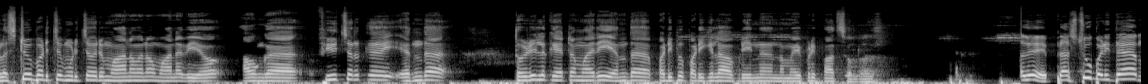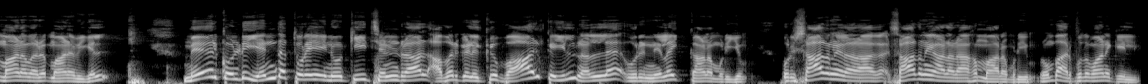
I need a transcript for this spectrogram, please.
ப்ளஸ் டூ படித்து முடித்த ஒரு மாணவனோ மாணவியோ அவங்க ஃப்யூச்சருக்கு எந்த தொழிலுக்கு ஏற்ற மாதிரி எந்த படிப்பு படிக்கலாம் அப்படின்னு நம்ம எப்படி பார்த்து சொல்கிறது அது ப்ளஸ் டூ படித்த மாணவர் மாணவிகள் மேற்கொண்டு எந்த துறையை நோக்கி சென்றால் அவர்களுக்கு வாழ்க்கையில் நல்ல ஒரு நிலை காண முடியும். ஒரு சாதனையாளராக சாதனையாளராக மாற முடியும். ரொம்ப அற்புதமான கேள்வி.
